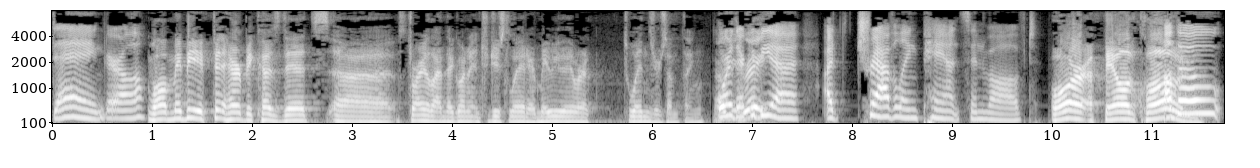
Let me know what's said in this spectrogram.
dang, girl. Well, maybe it fit her because it's uh, storyline they're going to introduce later. Maybe they were twins or something, Or there great. could be a, a traveling pants involved. or a failed clone. Although,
